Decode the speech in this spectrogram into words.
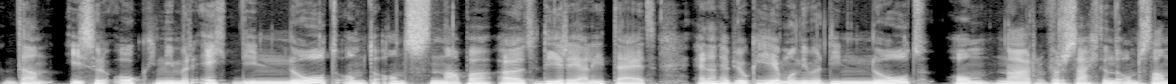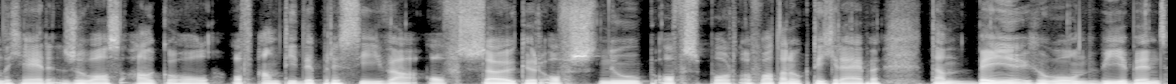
dan is er ook niet meer echt die nood om te ontsnappen uit die realiteit. En dan heb je ook helemaal niet meer die nood om naar verzachtende omstandigheden zoals alcohol of antidepressiva of suiker of snoep of sport of wat dan ook te grijpen. Dan ben je gewoon wie je bent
